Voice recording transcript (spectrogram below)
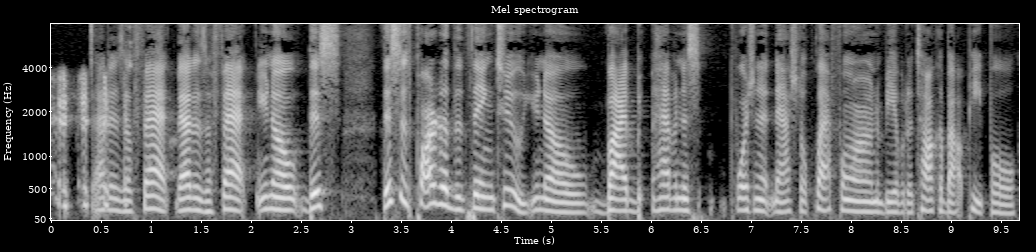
that is a fact. That is a fact. You know this this is part of the thing too. You know by having this fortunate national platform to be able to talk about people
